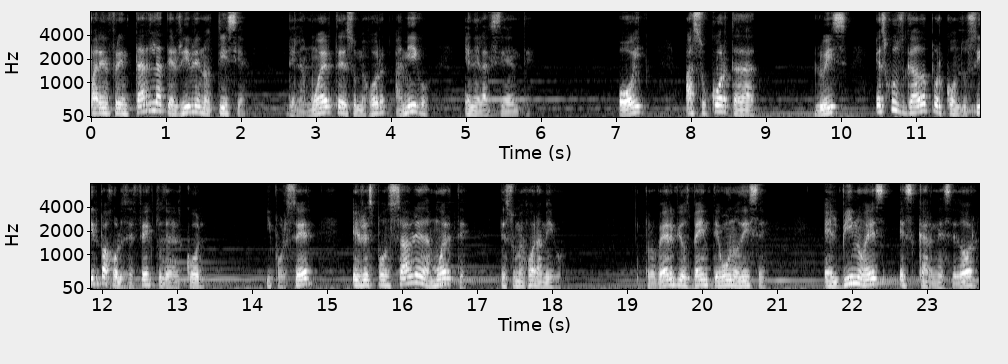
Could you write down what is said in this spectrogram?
para enfrentar la terrible noticia de la muerte de su mejor amigo en el accidente. Hoy, a su corta edad, Luis es juzgado por conducir bajo los efectos del alcohol y por ser el responsable de la muerte de su mejor amigo. Proverbios 21 dice, el vino es escarnecedor,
